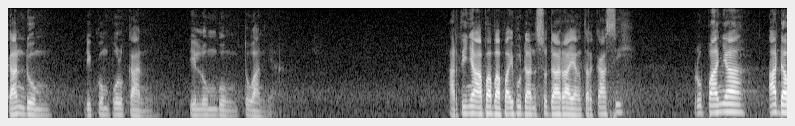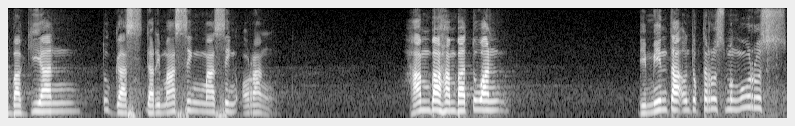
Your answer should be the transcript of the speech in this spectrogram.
gandum dikumpulkan di lumbung tuannya. Artinya apa Bapak Ibu dan Saudara yang terkasih? Rupanya ada bagian tugas dari masing-masing orang. Hamba-hamba Tuhan diminta untuk terus mengurus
